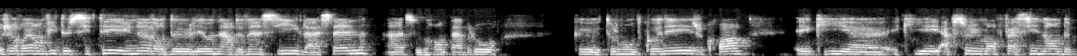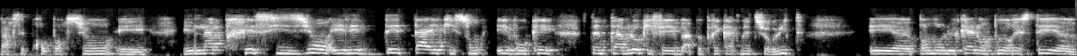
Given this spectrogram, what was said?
j'aurais envie de citer une œuvre de Léonard de Vinci, La Seine, hein, ce grand tableau que tout le monde connaît, je crois, et qui, euh, et qui est absolument fascinant de par ses proportions et, et, la précision et les détails qui sont évoqués. C'est un tableau qui fait à peu près 4 mètres sur 8 et euh, pendant lequel on peut rester, euh,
